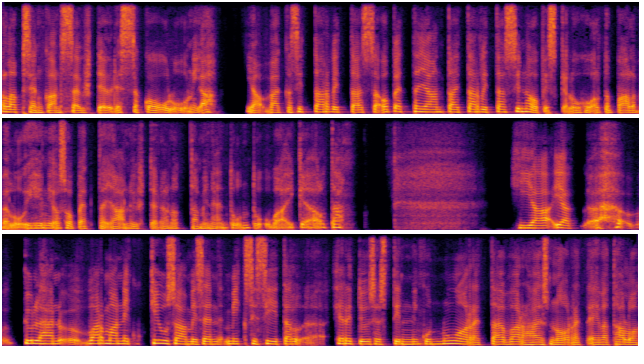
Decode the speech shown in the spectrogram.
lapsen kanssa yhteydessä kouluun ja, ja vaikka sitten tarvittaessa opettajaan tai tarvittaessa sinne opiskeluhuoltopalveluihin, jos opettajaan yhteydenottaminen tuntuu vaikealta. Ja, ja äh, kyllähän varmaan niin kuin kiusaamisen, miksi siitä erityisesti niin kuin nuoret tai varhaisnuoret eivät halua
